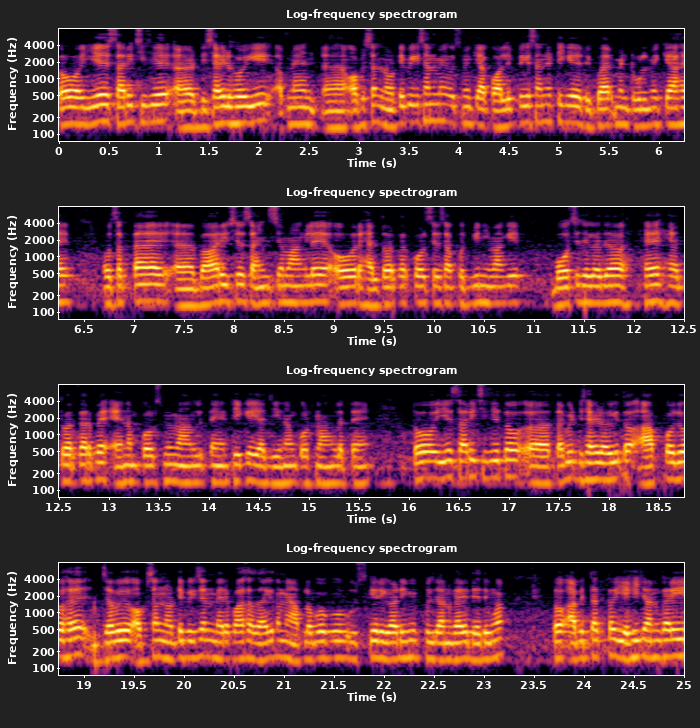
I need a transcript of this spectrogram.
तो ये सारी चीज़ें डिसाइड होगी अपने ऑफिशियल नोटिफिकेशन में, उसमें क्या क्वालिफिकेशन है, ठीक है? रिक्वायरमेंट रूल में क्या है? हो सकता है बाहर इसे साइंस से मांग ले और हेल्थ वर्कर कोर्स ऐसा कुछ भी नहीं मांगे। बहुत सी जगह जो है हेल्थ वर्कर पे एन कोर्स भी मांग लेते हैं, ठीक है? या जी कोर्स मांग लेते हैं। तो ये सारी चीज़ें तो तभी डिसाइड होगी। तो आपको जो है, जब ऑप्शन नोटिफिकेशन मेरे पास आ जाएगी तो मैं आप लोगों को उसके रिगार्डिंग भी फुल जानकारी दे दूँगा। तो अभी तक तो यही जानकारी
